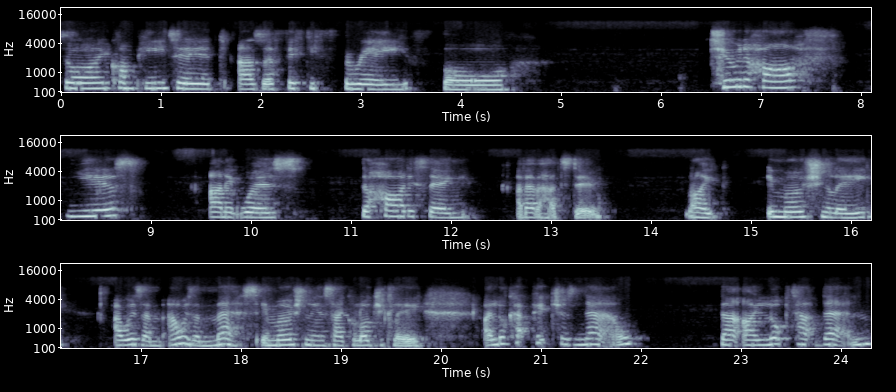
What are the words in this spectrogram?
So I competed as a 53 for two and a half years. And it was the hardest thing I've ever had to do. Like emotionally, I was a, I was a mess emotionally and psychologically. I look at pictures now that I looked at then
